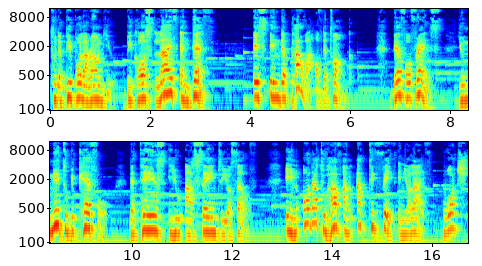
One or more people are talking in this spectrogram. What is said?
to the people around you because life and death is in the power of the tongue. Therefore, friends, you need to be careful the things you are saying to yourself. In order to have an active faith in your life, watch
